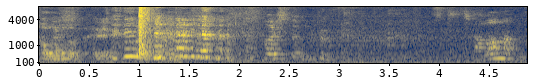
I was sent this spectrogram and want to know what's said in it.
tamam, evet. Hoştum. Alamadınız mı?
